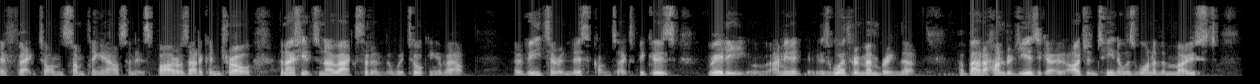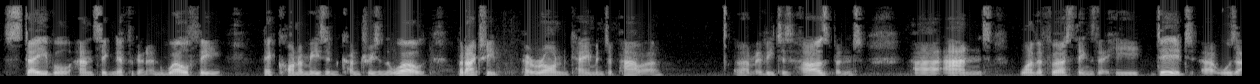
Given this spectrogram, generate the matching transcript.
effect on something else and it spirals out of control. And actually, it's no accident that we're talking about Evita in this context because really, I mean, it is worth remembering that about 100 years ago, Argentina was one of the most stable and significant and wealthy economies and countries in the world. But actually, Peron came into power um, Evita's husband, uh, and one of the first things that he did uh, was uh,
